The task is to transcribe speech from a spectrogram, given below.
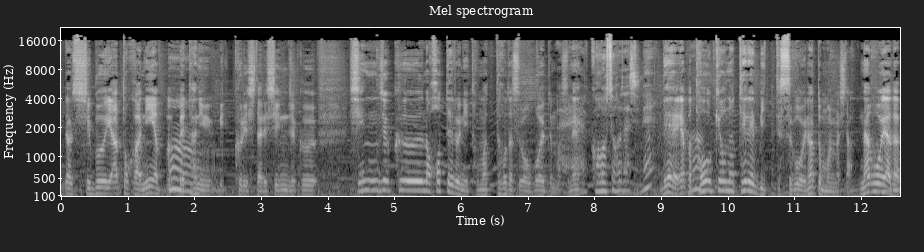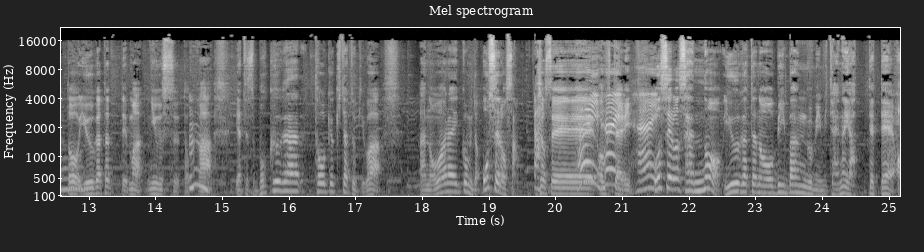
だから渋谷とかにやっぱベタにびっくりしたり新宿新宿のホテルに泊まったことはすごい覚えてますね、えー高層だしね。でやっぱ東京のテレビってすごいなと思いました。名古屋だと夕方って、まあ、ニュースとかやってて、僕が東京来た時はあのお笑いコンビのオセロさん女性はいお二人、はい。はいオセロさんの夕方の帯番組みたいなのやっててあ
